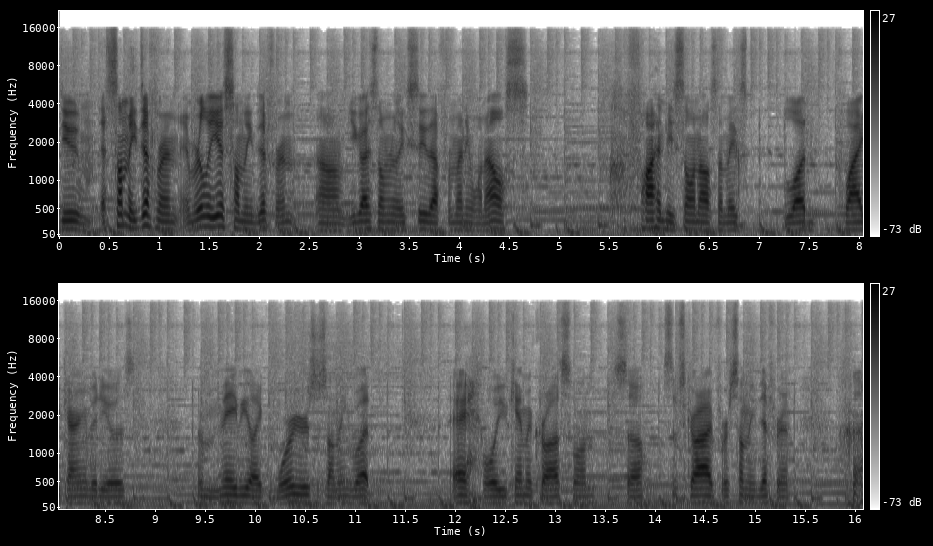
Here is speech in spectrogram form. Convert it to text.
Dude, it's something different. It really is something different. Um, you guys don't really see that from anyone else. Find me someone else that makes blood flag carrying videos. Or maybe like warriors or something, but Hey, well you came across one, so subscribe for something different.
